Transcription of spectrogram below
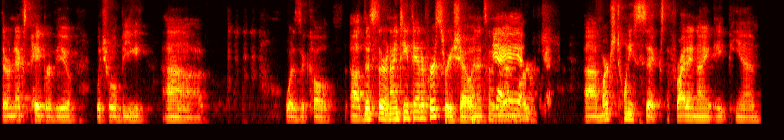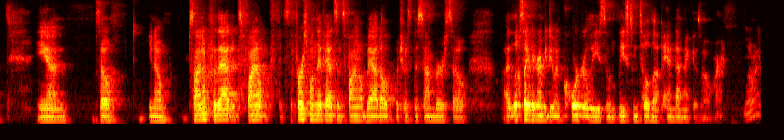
their next pay per view, which will be uh, what is it called? Uh, this is their 19th anniversary show, and it's going to Yeah, be yeah, on yeah. March, uh, March 26th, Friday night, 8 p.m. And so, you know, sign up for that. It's final. It's the first one they've had since Final Battle, which was December. So it looks like they're going to be doing quarterlies at least until the pandemic is over. All right.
